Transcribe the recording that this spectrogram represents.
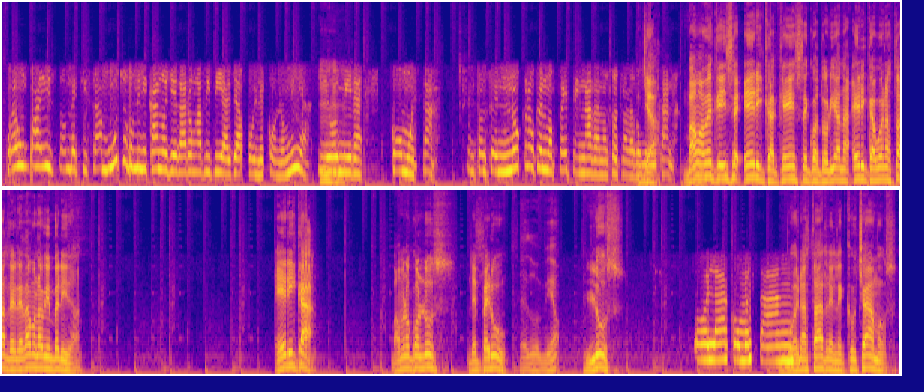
Fue un país donde quizás muchos dominicanos llegaron a vivir allá por la economía. Y hoy mira cómo está. Entonces no creo que nos afecte en nada a nosotros, a la Ya. dominicana. Vamos a ver qué dice Erika, que es ecuatoriana. Erika, buenas tardes. Le damos la bienvenida. Erika, vámonos con Luz, de Perú. Se durmió. Luz, Hola, ¿cómo están? buenas tardes, le escuchamos.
